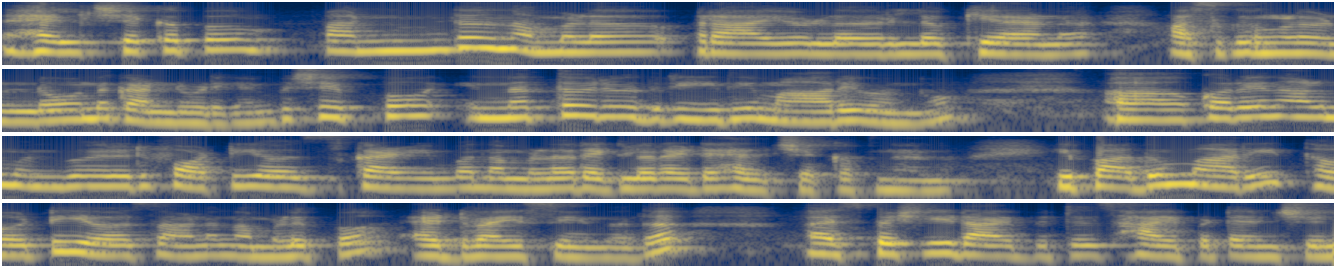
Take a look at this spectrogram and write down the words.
ഹെൽത്ത് ചെക്കപ്പ് പണ്ട് നമ്മൾ പ്രായമുള്ളവരിലൊക്കെയാണ് അസുഖങ്ങളുണ്ടോ എന്ന് കണ്ടുപിടിക്കാൻ. പക്ഷെ ഇപ്പോൾ ഇന്നത്തെ ഒരു രീതി മാറി വന്നു. കുറേ നാൾ മുൻപ് ഒരു ഫോർട്ടി ഇയേഴ്സ് കഴിയുമ്പോൾ നമ്മൾ റെഗുലറായിട്ട് ഹെൽത്ത് ചെക്കപ്പ് നിന്നു ഇപ്പോൾ അതും മാറി തേർട്ടി ഇയേഴ്സാണ് നമ്മളിപ്പോൾ അഡ്വൈസ് ചെയ്യുന്നത്. എസ്പെഷ്യലി ഡയബറ്റീസ് ഹൈപ്പർ ടെൻഷൻ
